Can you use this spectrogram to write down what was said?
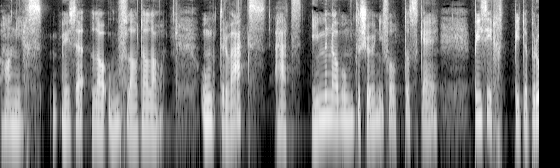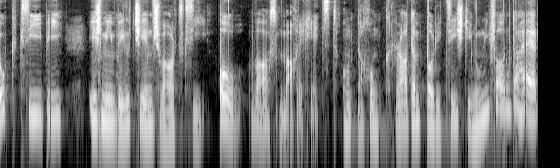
habe ich es aufladen lassen. Unterwegs hat es immer noch wunderschöne Fotos gegeben. Bis ich bei der Brücke war, ist mein Bildschirm schwarz. Oh, was mache ich jetzt? Und da kommt gerade ein Polizist in Uniform daher.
